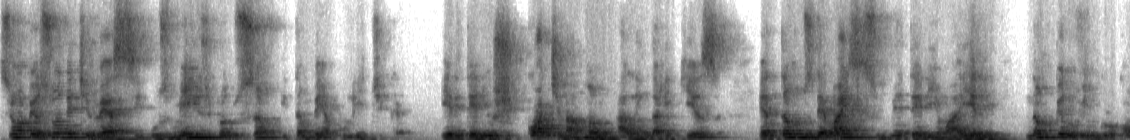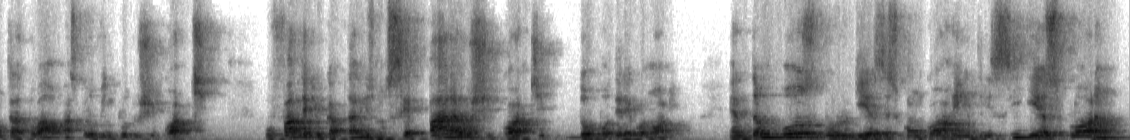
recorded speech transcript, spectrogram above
Se uma pessoa detivesse os meios de produção e também a política, ele teria o chicote na mão além da riqueza. Então, os demais se submeteriam a ele, não pelo vínculo contratual, mas pelo vínculo do chicote. O fato é que o capitalismo separa o chicote do poder econômico. Então, os burgueses concorrem entre si e exploram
